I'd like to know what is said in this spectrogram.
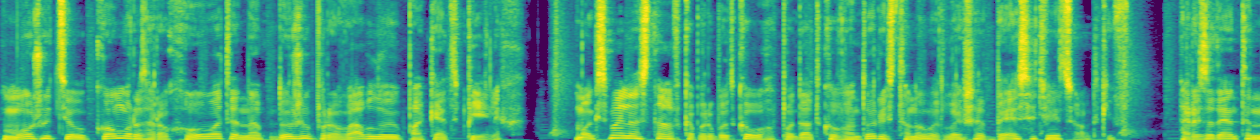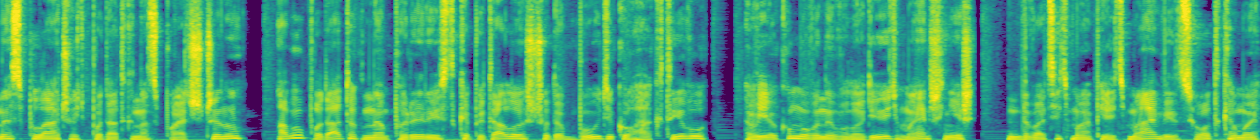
можуть цілком розраховувати на дуже привабливий пакет пільг. Максимальна ставка прибуткового податку в Андорі становить лише 10%. Резиденти не сплачують податки на спадщину або податок на переріст капіталу щодо будь-якого активу, в якому вони володіють менш ніж 25%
